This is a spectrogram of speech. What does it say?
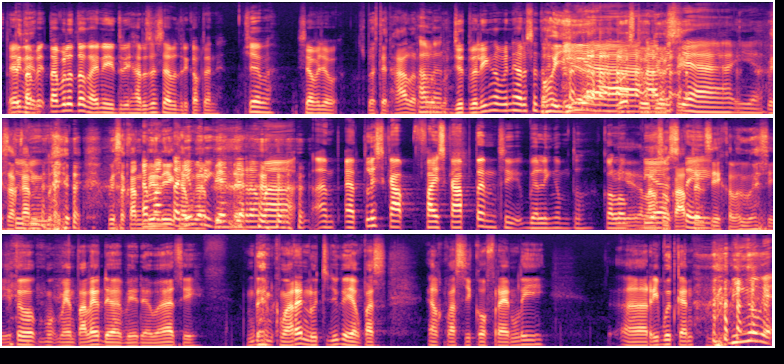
Eh, Tapi, tapi tapi lu tau gak ini Idri harusnya siapa dari kaptennya? Siapa? Siapa coba? Sebastian Haller. Haller. Jude Bellingham ini harusnya Oh dari- iya, gue setuju sih. iya. Misalkan misalkan Emang Bellingham tadi mau diganjar sama at least cap, vice captain si Bellingham tuh. Kalau Iya, dia langsung kapten stay sih kalau gue sih itu mentalnya udah beda banget sih dan kemarin lucu juga yang pas El Clasico friendly eh, ribut kan bingung ya.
